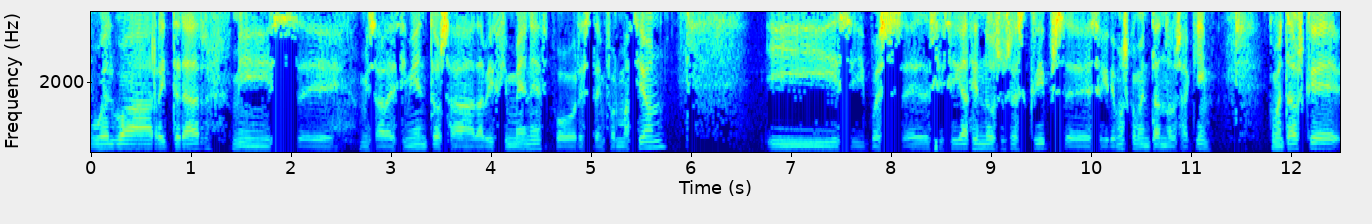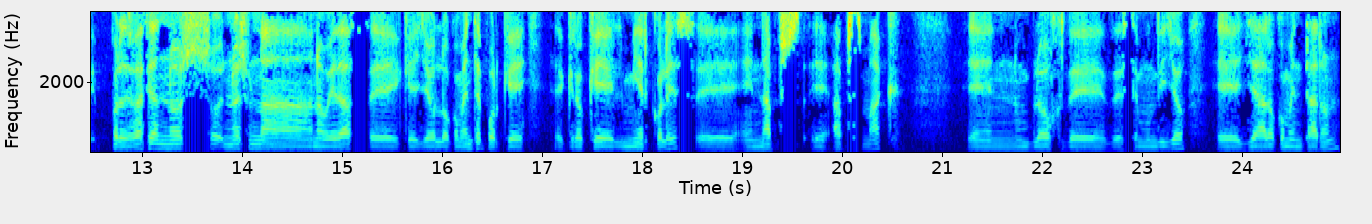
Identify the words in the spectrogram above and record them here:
vuelvo a reiterar mis, eh, mis agradecimientos a David Jiménez por esta información. Y si, pues, si sigue haciendo sus scripts, eh, seguiremos comentándolos aquí. Comentaros que, por desgracia, no es, no es una novedad eh, que yo lo comente porque creo que el miércoles en Apps, Apps Mac, en un blog de, de este mundillo, ya lo comentaron,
